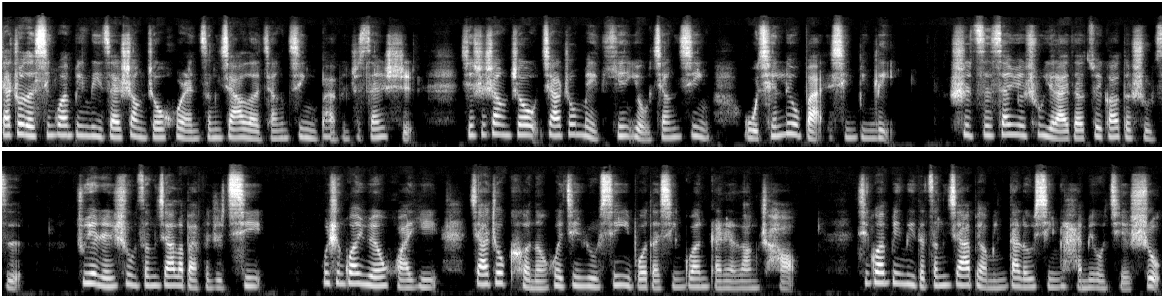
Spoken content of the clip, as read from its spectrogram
加州的新冠病例在上周忽然增加了将近百分之三十。截至上周，加州每天有将近五千六百新病例，是自三月初以来的最高的数字。住院人数增加了百分之七。卫生官员怀疑，加州可能会进入新一波的新冠感染浪潮。新冠病例的增加表明大流行还没有结束。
